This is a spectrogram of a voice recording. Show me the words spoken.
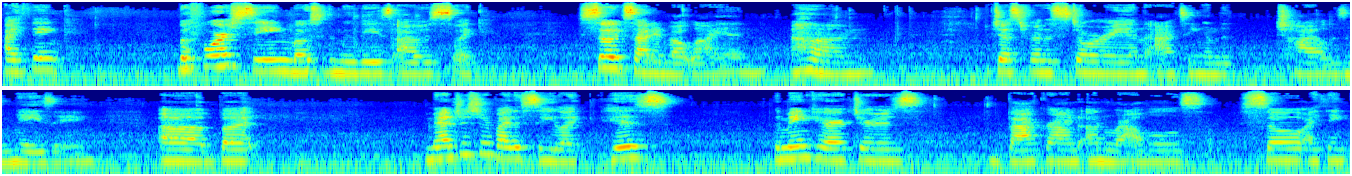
I think before seeing most of the movies, I was like so excited about Lion, um, just for the story and the acting and the child is amazing. Uh, but Manchester by the Sea, like his, the main character's background unravels so I think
